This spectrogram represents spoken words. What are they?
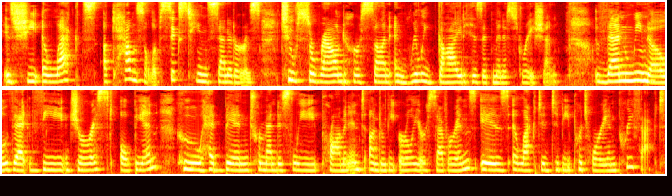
is she elects a council of 16 senators to surround her son and really guide his administration. Then we know that the jurist Ulpian, who had been tremendously prominent under the earlier Severans, is elected to be Praetorian prefect.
